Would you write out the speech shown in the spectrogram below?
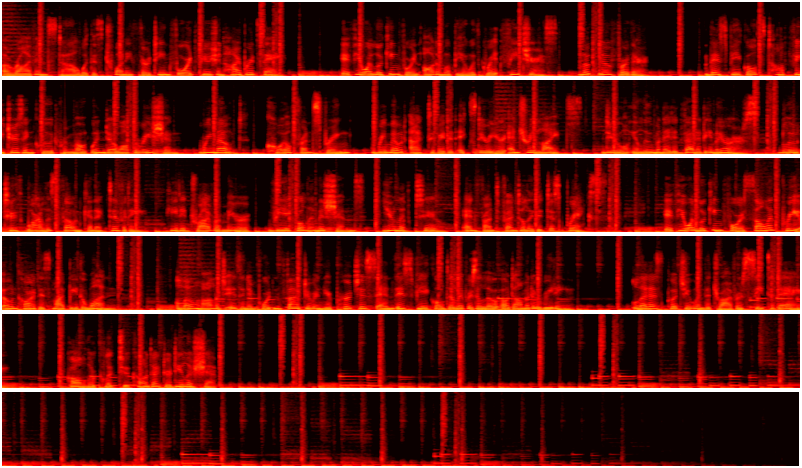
Arrive in style with this 2013 Ford Fusion Hybrid Say. If you are looking for an automobile with great features, look no further. This vehicle's top features include remote window operation, remote, coil front spring, remote activated exterior entry lights, dual illuminated vanity mirrors, Bluetooth wireless phone connectivity, heated driver mirror, vehicle emissions, ULEV 2, and front ventilated disc brakes. If you are looking for a solid pre-owned car this might be the one. Low mileage is an important factor in your purchase and this vehicle delivers a low odometer reading. Let us put you in the driver's seat today. Call or click to contact our dealership.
